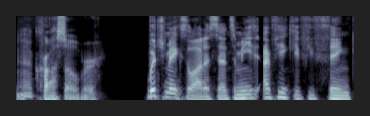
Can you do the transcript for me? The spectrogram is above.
you crossover. which makes a lot of sense. I mean, I think if you think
